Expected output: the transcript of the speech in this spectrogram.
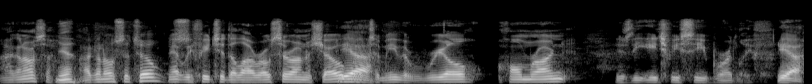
Aganorsa. Yeah. Aganorsa too? Yeah, we featured the La Rosa on the show. Yeah. But to me, the real home run is the HVC broadleaf. Yeah.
